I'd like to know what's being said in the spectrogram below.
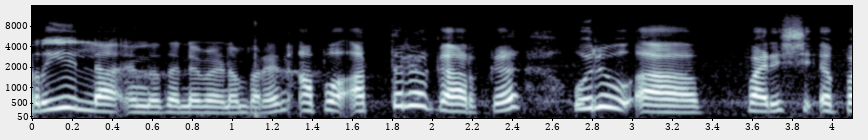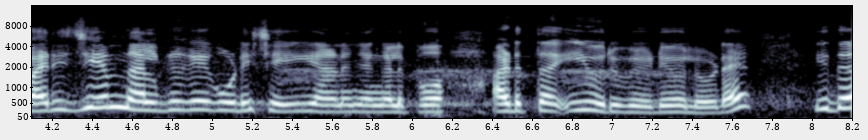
അറിയില്ല എന്ന് തന്നെ വേണം പറയാൻ. അപ്പോൾ അത്തരക്കാർക്ക് ഒരു പരിശ പരിചയം നൽകുക കൂടി ചെയ്യുകയാണ് ഞങ്ങളിപ്പോൾ അടുത്ത ഈ ഒരു വീഡിയോയിലൂടെ. ഇത്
